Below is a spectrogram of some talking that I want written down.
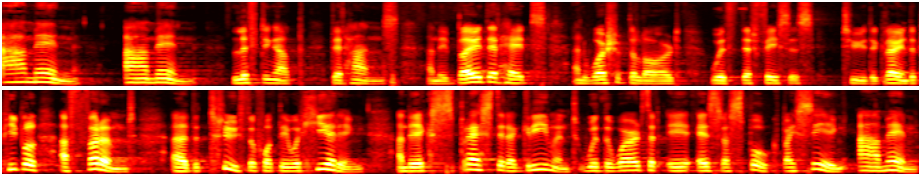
Amen, Amen, lifting up their hands. And they bowed their heads and worshipped the Lord with their faces to the ground. The people affirmed uh, the truth of what they were hearing, and they expressed their agreement with the words that Ezra spoke by saying, Amen.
